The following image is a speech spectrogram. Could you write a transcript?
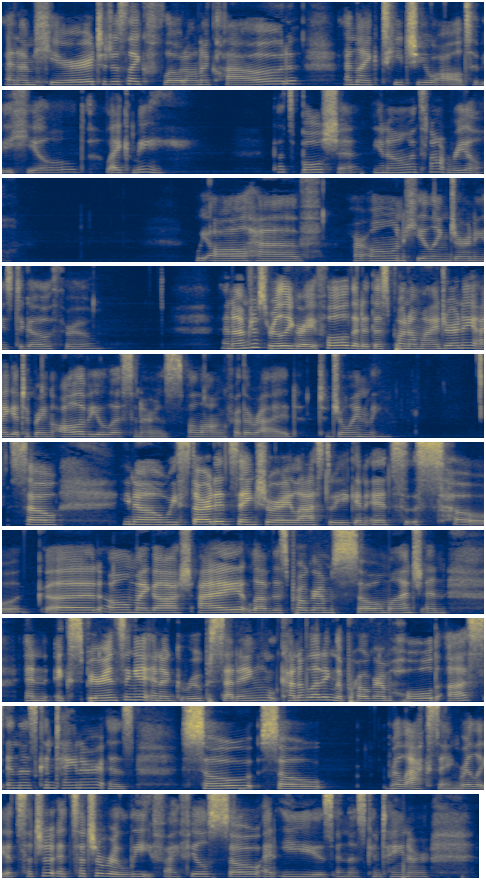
and I'm here to just like float on a cloud and like teach you all to be healed like me. That's bullshit, you know? It's not real. We all have our own healing journeys to go through. And I'm just really grateful that at this point on my journey, I get to bring all of you listeners along for the ride to join me. So, you know, we started Sanctuary last week and it's so good. Oh my gosh, I love this program so much and and experiencing it in a group setting, kind of letting the program hold us in this container is so so relaxing really. It's such a it's such a relief. I feel so at ease in this container.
